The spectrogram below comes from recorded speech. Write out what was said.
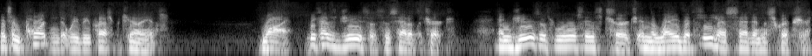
It's important that we be Presbyterians. Why? Because Jesus is head of the church. And Jesus rules his church in the way that he has said in the scriptures.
